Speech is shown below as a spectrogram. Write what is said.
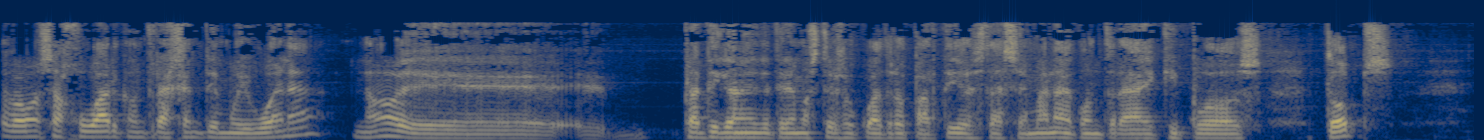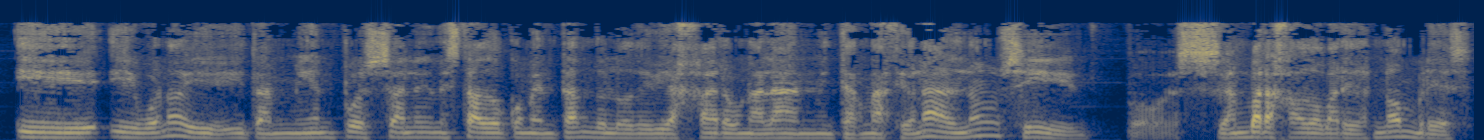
Vamos a jugar contra gente muy buena, ¿no? Eh, prácticamente tenemos tres o cuatro partidos esta semana contra equipos tops. Y, bueno, y, y también pues han estado comentando lo de viajar a una LAN internacional, ¿no? Sí, pues se han barajado varios nombres.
